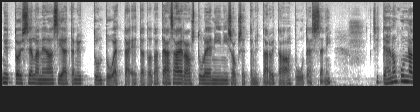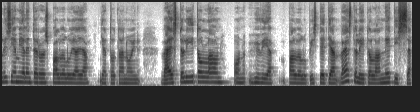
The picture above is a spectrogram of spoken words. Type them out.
nyt olisi sellainen asia, että nyt tuntuu, että, että tota, tämä sairaus tulee niin isoksi, että nyt tarvitaan apua tässä. Niin. Sittenhän on kunnallisia mielenterveyspalveluja ja, ja tota noin, Väestöliitolla on, on hyviä palvelupisteitä ja Väestöliitolla on netissä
